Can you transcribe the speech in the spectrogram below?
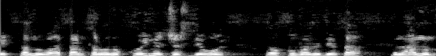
એકતાનું વાતાવરણ કરવાનો કોઈને જશ દેવો હોય તો હકુબાને દેતા મને આનંદ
